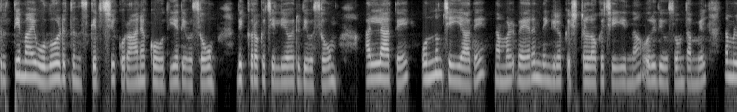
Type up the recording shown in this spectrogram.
കൃത്യമായി ഉളുവെടുത്ത് നിസ്കരിച്ച് ഖുറാനൊക്കെ ഓതിയ ദിവസവും ദിക്കറൊക്കെ ചെല്ലിയ ഒരു ദിവസവും അല്ലാതെ ഒന്നും ചെയ്യാതെ നമ്മൾ വേറെ എന്തെങ്കിലുമൊക്കെ ഇഷ്ടമുള്ളതൊക്കെ ചെയ്യുന്ന ഒരു ദിവസവും തമ്മിൽ നമ്മൾ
